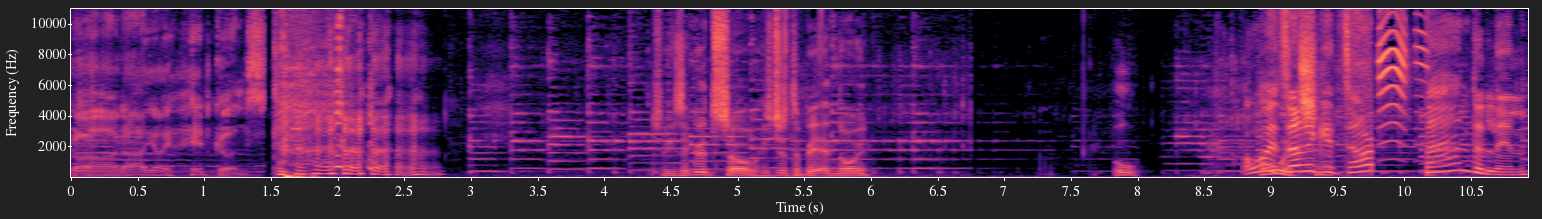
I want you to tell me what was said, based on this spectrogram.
God. I, I hate girls. so he's a good soul. He's just a bit annoying. Oh, Oh, Oh, is that it's a a- guitar? Mandolin.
